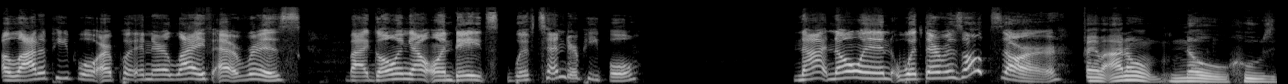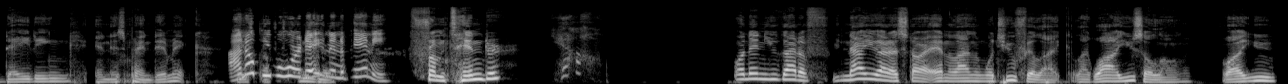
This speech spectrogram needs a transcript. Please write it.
A lot of people are putting their life at risk by going out on dates with tender people, not knowing what their results are. Fam, I don't know who's dating in this pandemic. I know people who are dating in a panty. from Tinder. Yeah. Well, then you gotta now you gotta start analyzing what you feel like. Like, why are you so lonely? Why you?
